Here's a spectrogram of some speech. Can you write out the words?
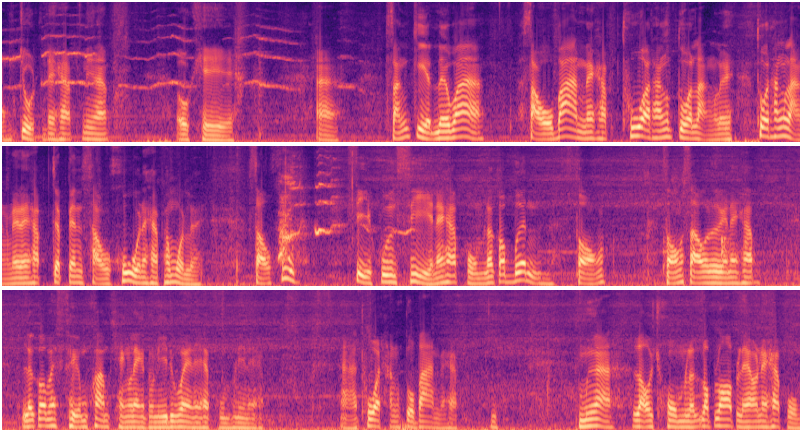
2 จุดนะครับนี่ครับโอเคอ่าสังเกตเลยว่าเสาบ้านนะครับ ทั่วทั้งตัวหลังเลย ทั่วทั้งหลังเลยนะครับ จะเป็นเสาคู่นะครับ ทั้งหมดเลย เสาคู่ 4คูณ4นะครับผมแล้วก็เบิ้ล2 2 เสาเลยนะครับ แล้วก็มาเสริมความแข็งแรงตรงนี้ด้วยนะครับผมนี่นะครับอ่าทั่วทั้งตัวบ้านนะครับ เมื่อเราชมรอบๆแล้วนะครับ ผม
